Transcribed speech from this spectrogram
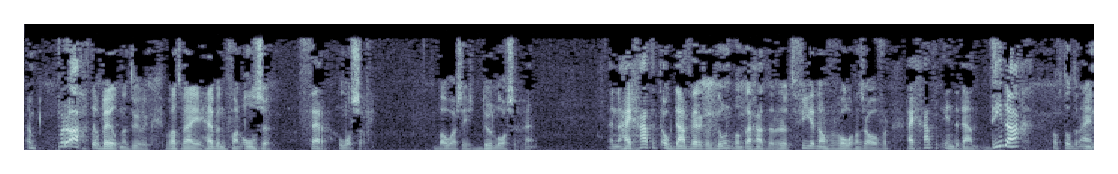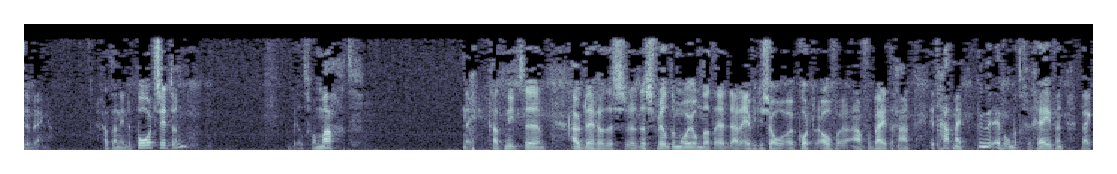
een prachtig beeld natuurlijk. Wat wij hebben van onze verlosser. Boas is de losser. Hè? En hij gaat het ook daadwerkelijk doen, want daar gaat Rut 4 dan vervolgens over. Hij gaat het inderdaad die dag nog tot een einde brengen. Gaat dan in de poort zitten. Beeld van macht. Nee, ik ga het niet uh, uitleggen. Dat is, uh, dat is, veel te mooi om dat, uh, daar eventjes zo kort over aan voorbij te gaan. Het gaat mij puur even om het gegeven. Wij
